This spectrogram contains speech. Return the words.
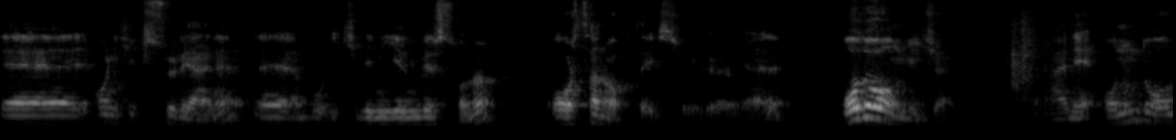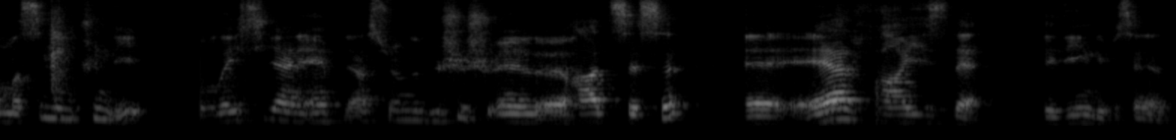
Ee, 12 küsur yani Ee, bu 2021 sonu orta noktayı söylüyorum yani. O da olmayacak. Yani onun da olması mümkün değil. Dolayısıyla yani enflasyonda düşüş e, hadisesi e, eğer faizde dediğin gibi senin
